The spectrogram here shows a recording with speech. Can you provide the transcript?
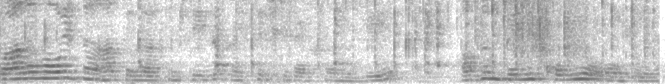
Bu adamı o yüzden hatırlattım sizi kaçta çıkacaksınız diye. Adım beni kovuyor oldu.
